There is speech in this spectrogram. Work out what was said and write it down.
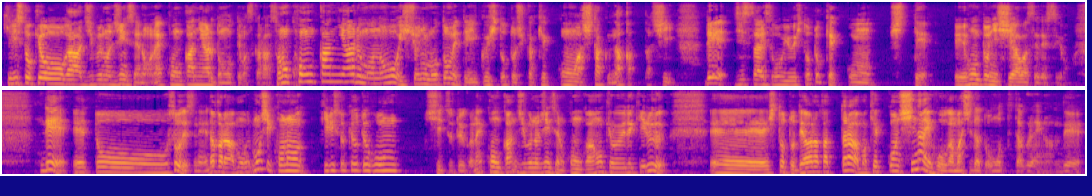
キリスト教が自分の人生のね、根幹にあると思ってますから、その根幹にあるものを一緒に求めていく人としか結婚はしたくなかったし、で、実際そういう人と結婚して、えー、本当に幸せですよ。で、えっ、と、そうですね。だからもう、もしこのキリスト教という本質というかね、根幹、自分の人生の根幹を共有できる、えー、人と出会わなかったら、まあ、結婚しない方がマシだと思ってたぐらいなんで、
